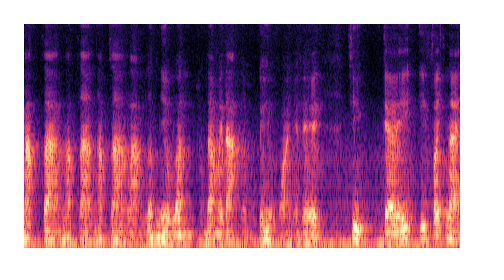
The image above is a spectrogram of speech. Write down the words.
ngắt ra ngắt ra ngắt ra làm rất nhiều lần chúng ta mới đạt được một cái hiệu quả như thế. Thì cái effect này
